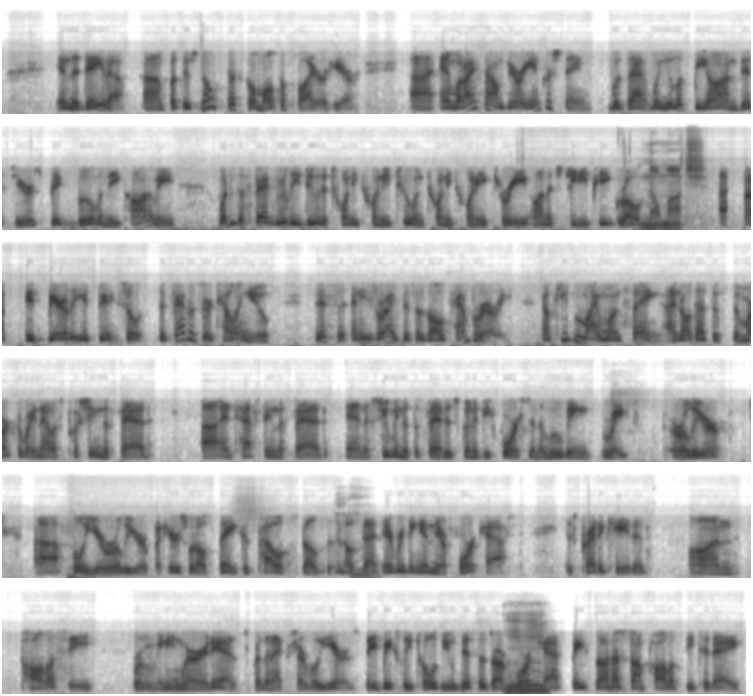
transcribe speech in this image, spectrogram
in the data, uh, but there's no fiscal multiplier here. Uh, and what I found very interesting was that when you look beyond this year's big boom in the economy, what did the Fed really do to 2022 and 2023 on its GDP growth? Not much. Uh, it barely. It so the Fed was there telling you this, and he's right. This is all temporary. Now, keep in mind one thing. I know that the, the market right now is pushing the Fed uh, and testing the Fed and assuming that the Fed is going to be forced into moving rates earlier, uh, a full year earlier. But here's what I'll say, because Powell spells out mm-hmm. that everything in their forecast is predicated on policy remaining where it is for the next several years. They basically told you this is our mm-hmm. forecast based not just on policy today,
